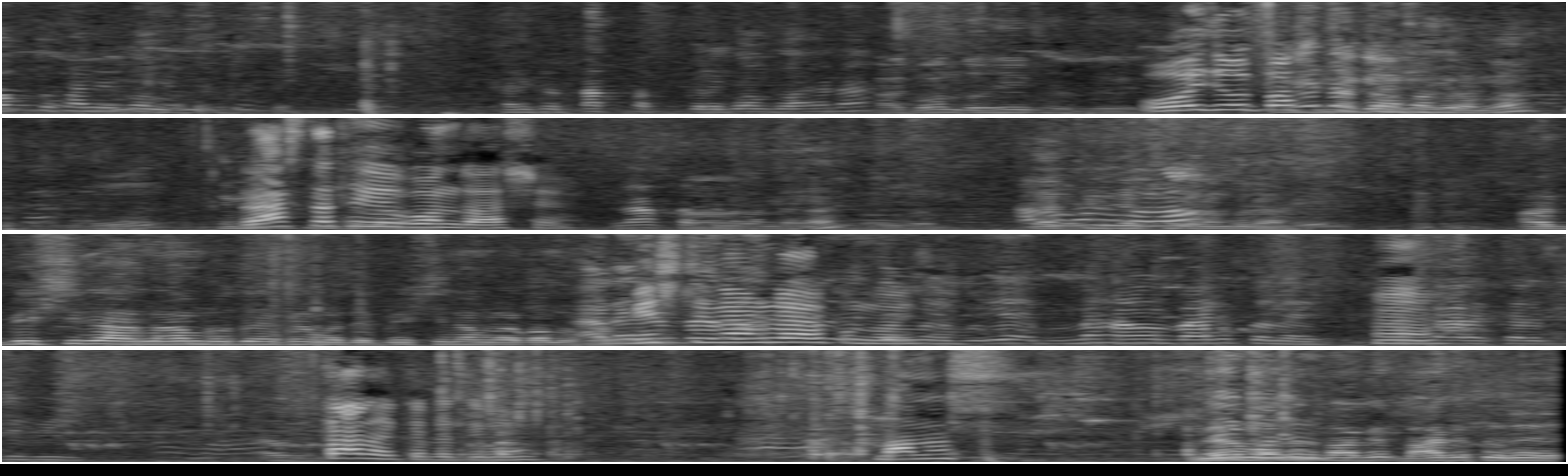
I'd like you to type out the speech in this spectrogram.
রক্ত পানির গন্ধ করতেছে খালি করে পাত পাত করে গন্ধ হয় না? গন্ধ হয়ে ওই যে ওই পাশ থেকে। রাস্তা থেকে গন্ধ আসে। রাস্তা গন্ধ গ্রাম করে আর বৃষ্টির নাম বোধ একের মধ্যে বৃষ্টি নামলার গন্ধ বৃষ্টি নামলে আর কোনো বাইরে তো নেই। হ্যাঁ। কারে কারে দিবি? কারে কেটে দিব? মানুষ। বাগে তো নেই।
